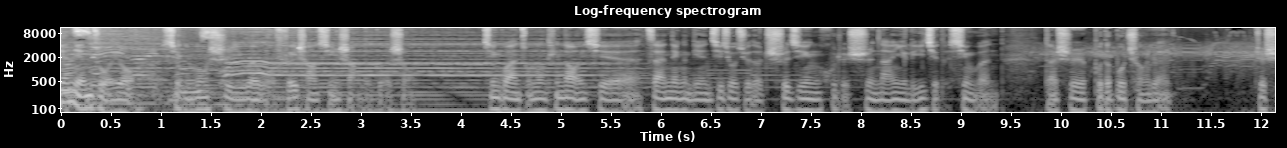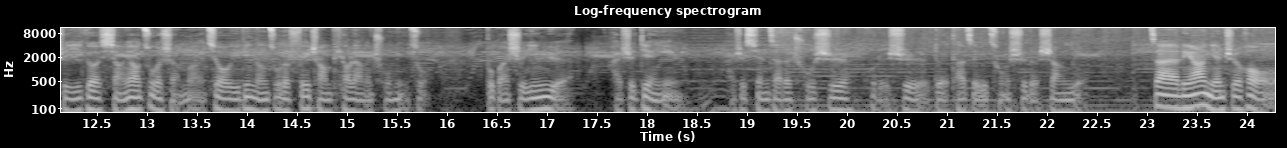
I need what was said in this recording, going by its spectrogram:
千年左右，谢霆锋是一位我非常欣赏的歌手。尽管总能听到一些在那个年纪就觉得吃惊或者是难以理解的新闻，但是不得不承认，这是一个想要做什么就一定能做得非常漂亮的处女座。不管是音乐，还是电影，还是现在的厨师，或者是对他自己从事的商业，在零二年之后，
